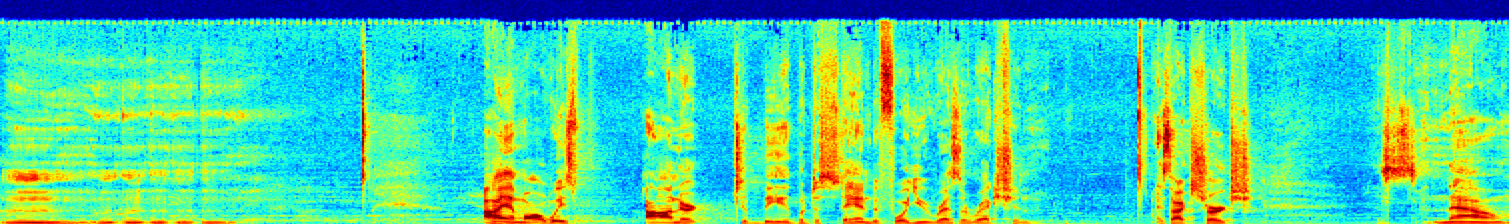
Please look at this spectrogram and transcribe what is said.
Mm, mm, mm, mm, mm, mm. I am always honored to be able to stand before you, resurrection, as our church is now,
